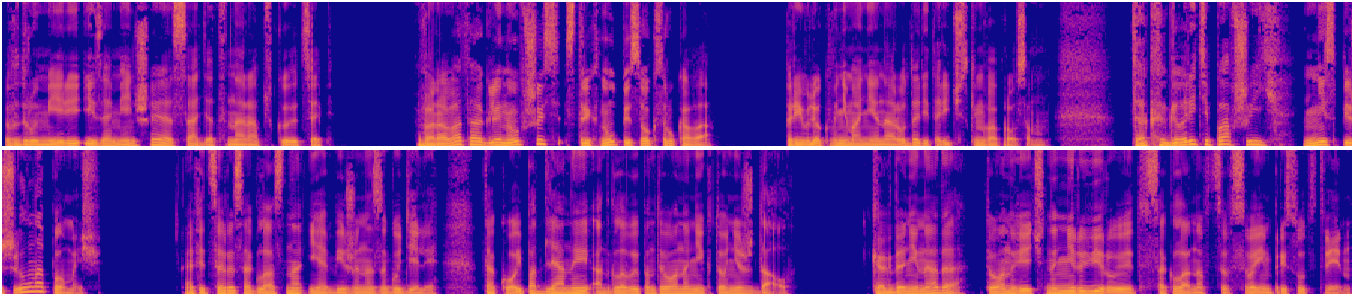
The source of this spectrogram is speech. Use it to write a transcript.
В Друмире и за меньшее садят на рабскую цепь. Воровато оглянувшись, стряхнул песок с рукава. Привлек внимание народа риторическим вопросом. «Так, говорите, павший не спешил на помощь?» Офицеры согласно и обиженно загудели. Такой подляны от главы пантеона никто не ждал. Когда не надо, то он вечно нервирует соклановцев своим присутствием.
